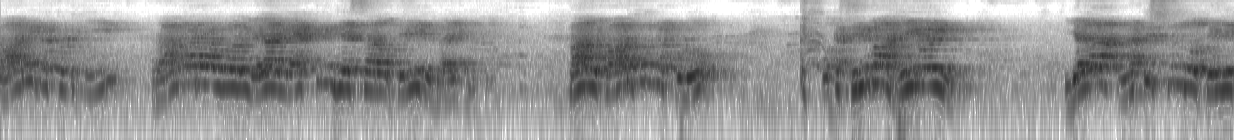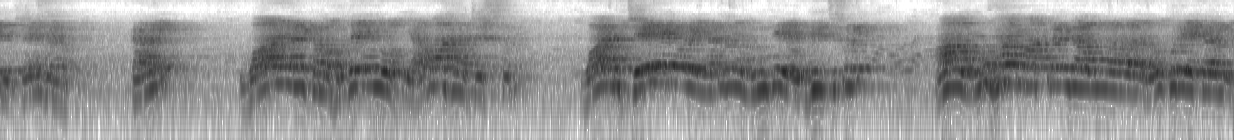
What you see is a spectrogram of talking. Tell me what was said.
పాడేటప్పటికీ రామారావు గారు ఎలా యాక్టింగ్ చేస్తారో తెలియదు గాయకుడికి. తాను పాడుతున్నప్పుడు ఒక సినిమా హీరోయిన్ ఎలా నటిస్తుందో తెలియదు శైలజమ్మకు కానీ వాళ్ళని తమ హృదయంలోకి ఆవాహన చేసుకుని వాళ్ళు చేయబోయే నటనను ముందే ఊహించుకుని ఆ ఊహ మాత్రంగా ఉన్న వాళ్ళ రూపురేఖలని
